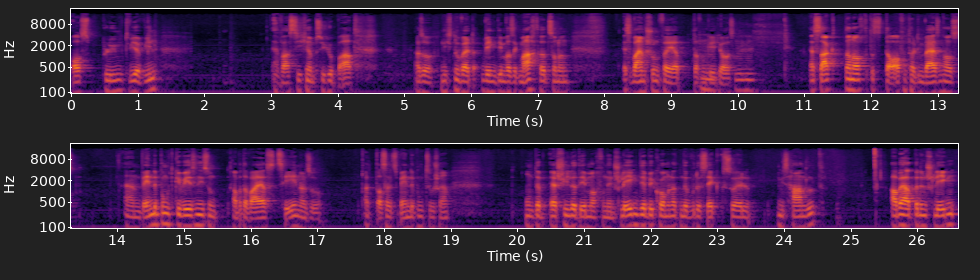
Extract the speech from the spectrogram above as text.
ausblümt, wie er will, er war sicher ein Psychopath. Also nicht nur weil, wegen dem, was er gemacht hat, sondern es war ihm schon vererbt, davon gehe ich aus. Er sagt dann auch, dass der Aufenthalt im Waisenhaus ein Wendepunkt gewesen ist, und, aber da war er erst 10, also das als Wendepunkt zu beschreiben. Und er, er schildert eben auch von den Schlägen, die er bekommen hat, und er wurde sexuell misshandelt. Aber er hat bei den Schlägen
